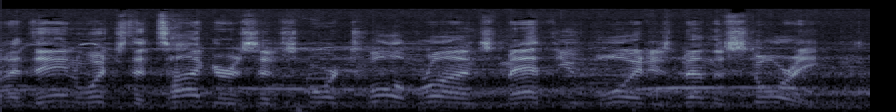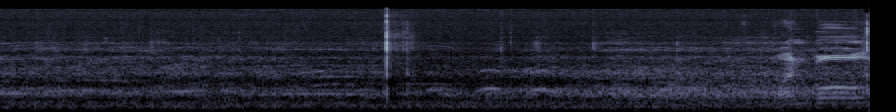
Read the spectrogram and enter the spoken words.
On a day in which the Tigers have scored 12 runs, Matthew Boyd has been the story. One ball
